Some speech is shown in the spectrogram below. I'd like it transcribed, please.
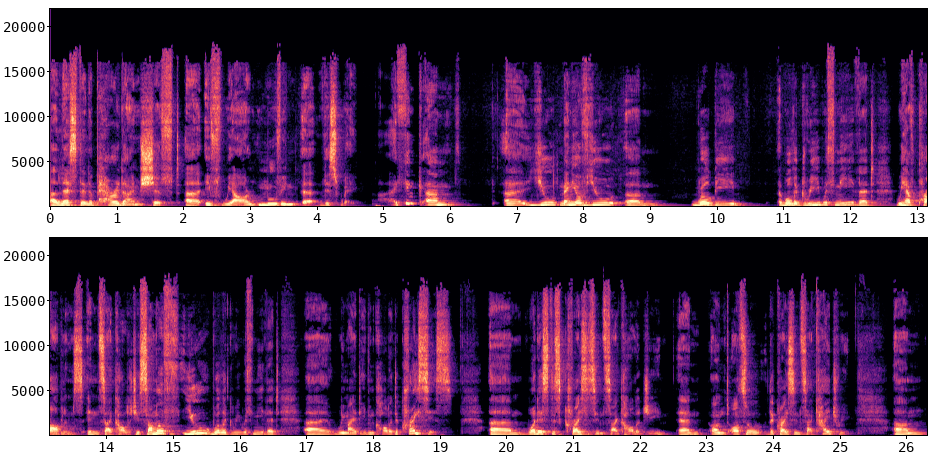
uh, less than a paradigm shift uh, if we are moving uh, this way. I think um, you, many of you, um, will be will agree with me that we have problems in psychology. Some of you will agree with me that uh, we might even call it a crisis. Um, what is this crisis in psychology and, and also the crisis in psychiatry? Um,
